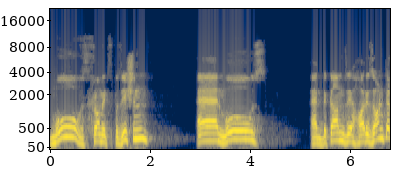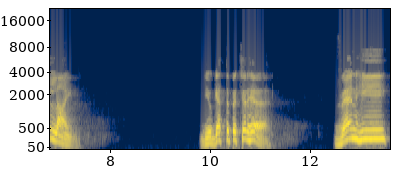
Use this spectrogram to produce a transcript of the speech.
moves from its position and moves and becomes a horizontal line. Do you get the picture here? When he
